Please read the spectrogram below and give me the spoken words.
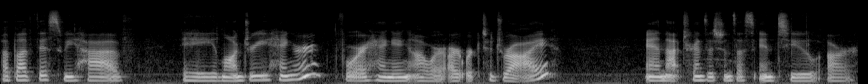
Above this we have a laundry hanger for hanging our artwork to dry and that transitions us into our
